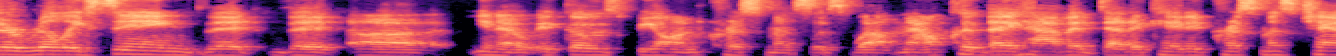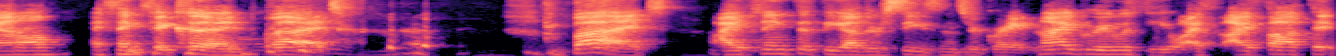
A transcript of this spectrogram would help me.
they're really seeing that that uh, you know it goes beyond Christmas as well. Now, could they have a dedicated Christmas channel? I think they could, but but I think that the other seasons are great, and I agree with you. I, I thought that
